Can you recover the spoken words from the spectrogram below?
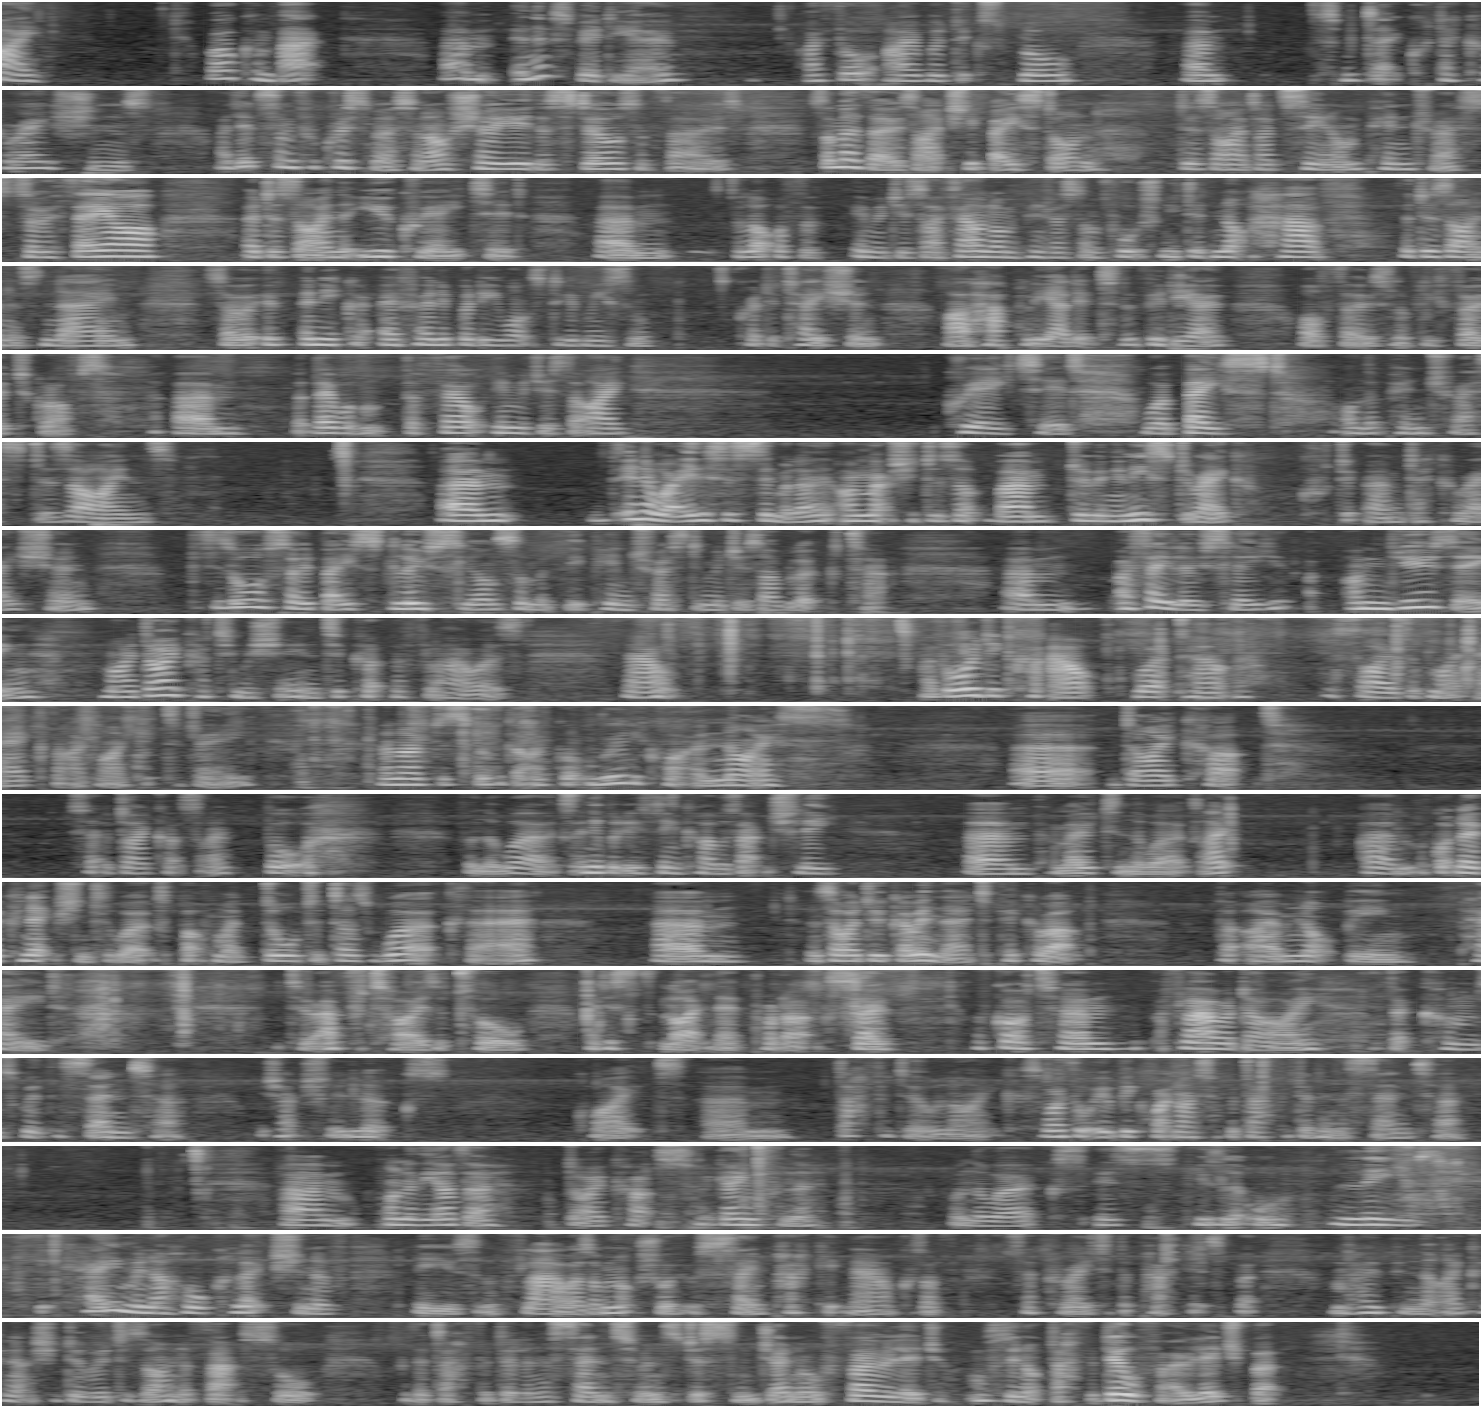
Hi, welcome back. Um, in this video I thought I would explore um, some dec decorations. I did some for Christmas and I'll show you the stills of those. Some of those are actually based on designs I'd seen on Pinterest so if they are a design that you created um, a lot of the images I found on Pinterest unfortunately did not have the designer's name so if any if anybody wants to give me some accreditation, I'll happily add it to the video of those lovely photographs. Um, but they were the felt images that I created were based on the Pinterest designs. Um, in a way, this is similar. I'm actually um, doing an Easter egg um, decoration. This is also based loosely on some of the Pinterest images I've looked at. Um, I say loosely, I'm using my die cutting machine to cut the flowers. Now, I've already cut out, worked out the size of my egg that I'd like it to be and I've discovered that I've got really quite a nice uh, die cut set of die cuts I bought from the works. Anybody who think I was actually um, promoting the works, I, um, I've got no connection to the works apart from my daughter does work there um, and so I do go in there to pick her up but I am not being paid to advertise at all. I just like their products. So I've got um, a flower die that comes with the centre which actually looks quite um, daffodil-like. So I thought it would be quite nice to have a daffodil in the centre. Um, one of the other die cuts, again from the from the works, is these little leaves. It came in a whole collection of leaves and flowers. I'm not sure if it was the same packet now because I've separated the packets, but I'm hoping that I can actually do a design of that sort with a daffodil in the centre and just some general foliage. Obviously not daffodil foliage, but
